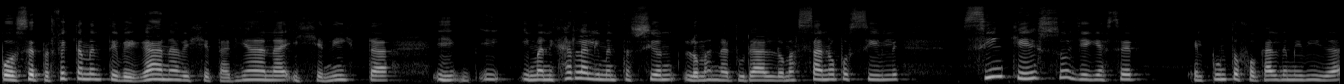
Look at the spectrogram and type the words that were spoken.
Puedo ser perfectamente vegana, vegetariana, higienista, y, manejar la alimentación lo más natural, lo más sano posible, sin que eso llegue a ser el punto focal de mi vida.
